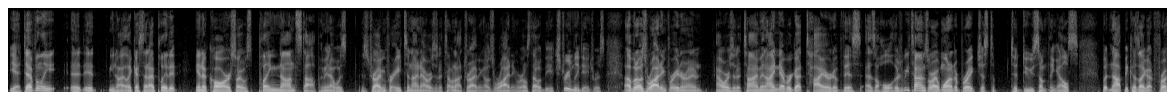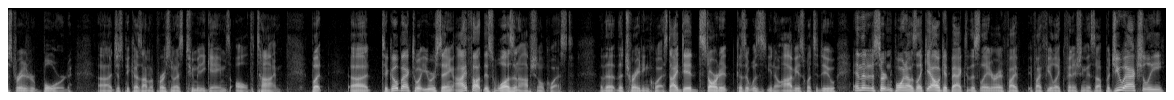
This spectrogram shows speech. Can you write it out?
Yeah, definitely. It, it, you know, like I said, I played it in a car, so I was playing nonstop. I mean, I was, was driving for eight to nine hours at a time. Well, not driving, I was riding, or else that would be extremely dangerous. Uh, but I was riding for eight or nine hours at a time, and I never got tired of this as a whole. There'd be times where I wanted a break just to, to do something else, but not because I got frustrated or bored, uh, just because I'm a person who has too many games all the time. But uh, to go back to what you were saying, I thought this was an optional quest the the trading quest. I did start it because it was you know obvious what to do, and then at a certain point I was like, yeah, I'll get back to this later if I if I feel like finishing this up. But you actually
